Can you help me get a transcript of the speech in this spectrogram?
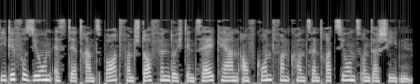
die Diffusion ist der Transport von Stoffen durch den Zellkern aufgrund von Konzentrationsunterschieden.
